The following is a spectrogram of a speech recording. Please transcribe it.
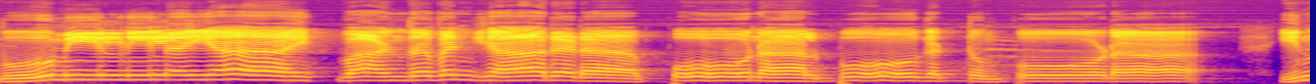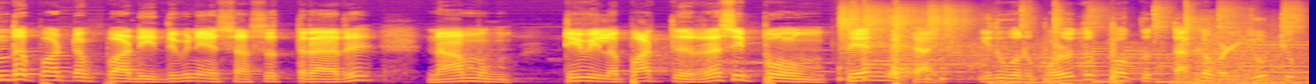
பூமியில் நிலையாய் வாழ்ந்தவன் யாரடா? போனால் போகட்டும் போடா. இந்த பாட்டை பாடி திவினேஷ் அசத்துறாரு நாமும் டிவியில் பார்த்து ரசிப்போம். தேன்மிட்டாய் இது ஒரு பொழுதுபோக்கு தகவல் யூடியூப்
